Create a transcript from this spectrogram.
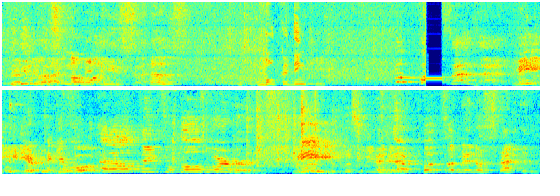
the rest of You your life. listen to what he says? Bonkadinky. says that? Me, idiot. Take your phone. Who the hell thinks of those words? Me! Listening And then puts them in a sentence.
